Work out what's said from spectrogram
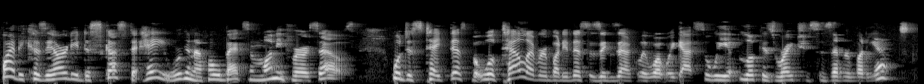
Why? Because they already discussed it. Hey, we're going to hold back some money for ourselves we'll just take this, but we'll tell everybody this is exactly what we got so we look as righteous as everybody else.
